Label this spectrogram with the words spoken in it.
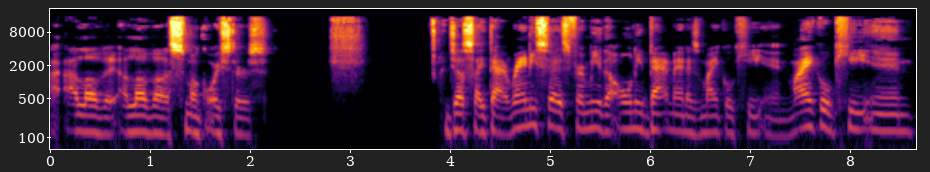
I, I, love it. I love uh, smoked oysters. Just like that. Randy says, for me, the only Batman is Michael Keaton. Michael Keaton.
